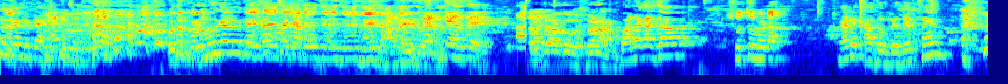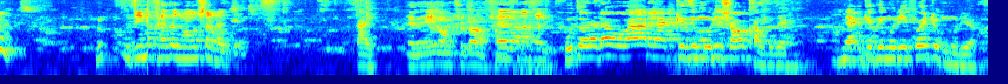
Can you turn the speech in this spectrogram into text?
লুকে লুকে খাচ্ছে। লুকে লুকে খাচ্ছে কাঁঠাল। কে আছে। বাটা খাচ্ছাও সত্তরটা আরে খাদক রে দেখছেন? জিনিস খাইতে সমস্যা নাই তো। তাই। এই অংশটা খাই ও আর এক কেজি মুড়ি সহ খাব দেখেন। এক কেজি মুড়ি কয়টুক মুড়ি আছে?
